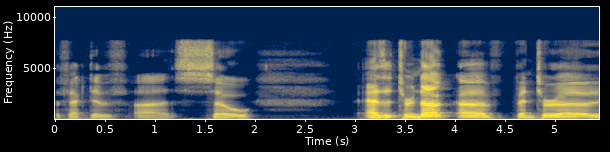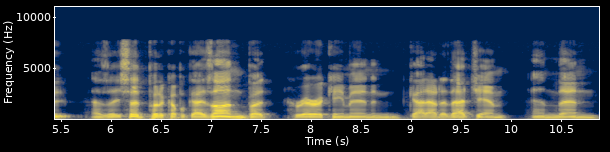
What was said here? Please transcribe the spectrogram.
effective. Uh, so as it turned out, uh, Ventura, as I said, put a couple guys on, but Herrera came in and got out of that jam. And then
